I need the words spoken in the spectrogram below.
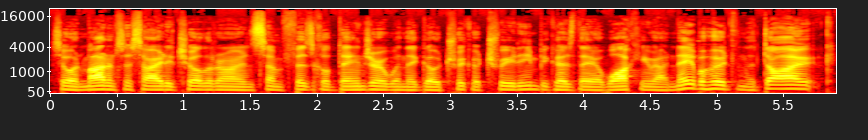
So in modern society, children are in some physical danger when they go trick or treating because they are walking around neighborhoods in the dark,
